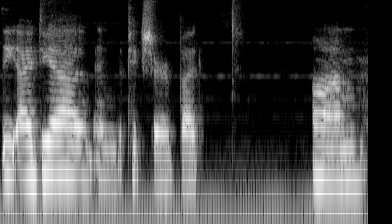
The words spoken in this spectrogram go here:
the idea and the picture. But um,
